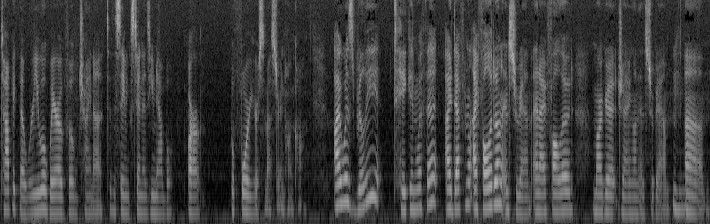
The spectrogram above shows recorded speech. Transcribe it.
topic, though, were you aware of Vogue China to the same extent as you now bo- are before your semester in Hong Kong? I was really taken with it. I definitely I followed it on Instagram, and I followed Margaret Zhang on Instagram, Mhm. um,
